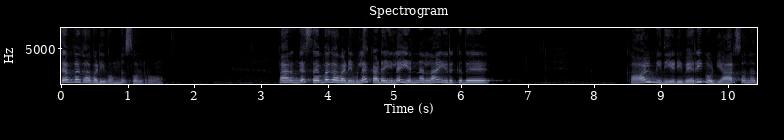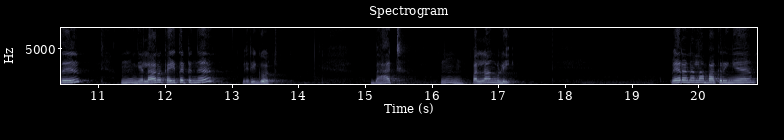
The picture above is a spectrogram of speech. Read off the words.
செவ்வக வடிவம்னு சொல்கிறோம் பாருங்கள் செவ்வக வடிவில் கடையில் என்னெல்லாம் இருக்குது? கால் மிதியடி. வெரி குட் யார் சொன்னது? ம் எல்லாரும் கை தட்டுங்க. வெரி குட் பேட் ம் பல்லாங்குழி. வேற என்னெல்லாம் பார்க்குறீங்க?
